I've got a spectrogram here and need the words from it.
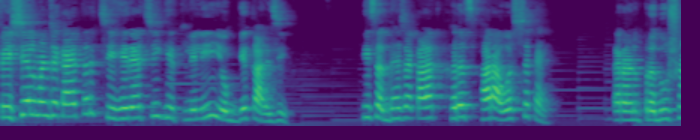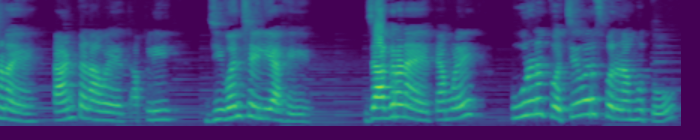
फेशियल म्हणजे काय? तर चेहऱ्याची घेतलेली योग्य काळजी. ती सध्याच्या काळात खरंच फार आवश्यक आहे. कारण प्रदूषण आहे ताणतणाव आहेत आपली जीवनशैली आहे जागरण आहे त्यामुळे पूर्ण त्वचेवरच परिणाम होतो.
